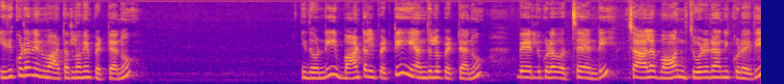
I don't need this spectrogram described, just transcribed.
ఇది కూడా నేను వాటర్లోనే పెట్టాను. ఇదోండి బాటలు పెట్టి అందులో పెట్టాను. వేర్లు కూడా వచ్చాయండి. చాలా బాగుంది చూడడానికి కూడా ఇది.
